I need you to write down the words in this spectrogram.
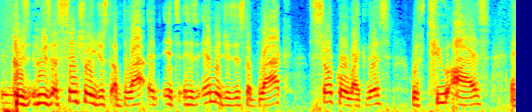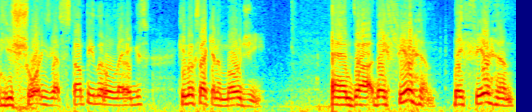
who's, who's essentially just a black, it's, his image is just a black circle like this with two eyes, and he's short, he's got stumpy little legs. He looks like an emoji. And uh, they fear him. They fear him.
